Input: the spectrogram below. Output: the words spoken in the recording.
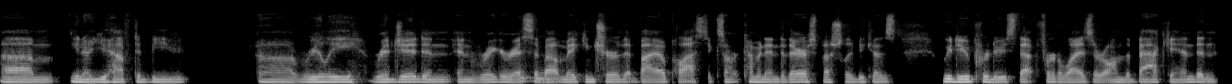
um, you know, you have to be uh, really rigid and and rigorous mm-hmm. about making sure that bioplastics aren't coming into there, especially because we do produce that fertilizer on the back end and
